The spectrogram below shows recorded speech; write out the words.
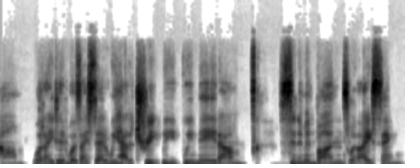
um, what I did was I said, we had a treat. We, we made um, cinnamon buns with icing,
